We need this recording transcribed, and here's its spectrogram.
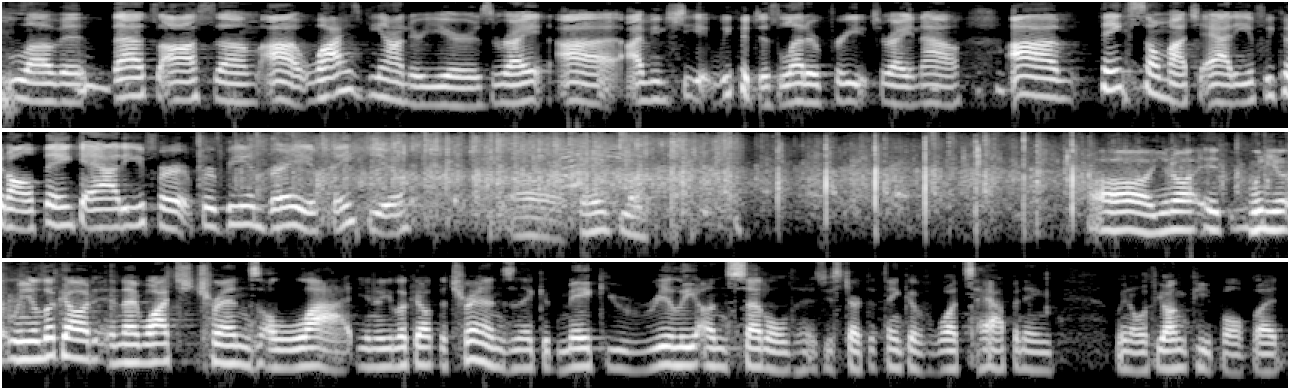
Love it. That's awesome. Uh, wise beyond her years, right? Uh, I mean, she. We could just let her preach right now. Um, thanks so much, Addie. If we could all thank Addie for for being brave. Thank you. Oh, thank you. Oh, you know, it, when you when you look out, and I watch trends a lot. You know, you look out the trends, and they could make you really unsettled as you start to think of what's happening, you know, with young people. But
